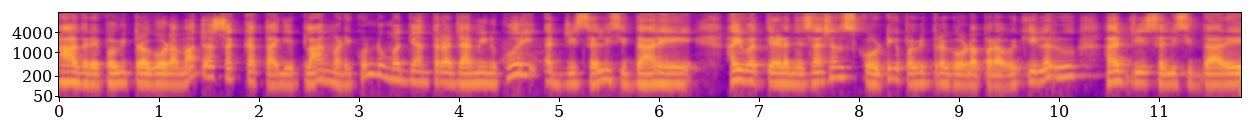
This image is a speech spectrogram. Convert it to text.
ಆದರೆ ಪವಿತ್ರ ಗೌಡ ಮಾತ್ರ ಸಖತ್ತಾಗಿ ಪ್ಲಾನ್ ಮಾಡಿಕೊಂಡು ಮಧ್ಯಂತರ ಜಾಮೀನು ಕೋರಿ ಅರ್ಜಿ ಸಲ್ಲಿಸಿದ್ದಾರೆ. ಐವತ್ತೇಳನೇ ಸೆಷನ್ಸ್ ಕೋರ್ಟಿಗೆ ಪವಿತ್ರ ಗೌಡ ಪರ ವಕೀಲರು ಅರ್ಜಿ ಸಲ್ಲಿಸಿದ್ದಾರೆ.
